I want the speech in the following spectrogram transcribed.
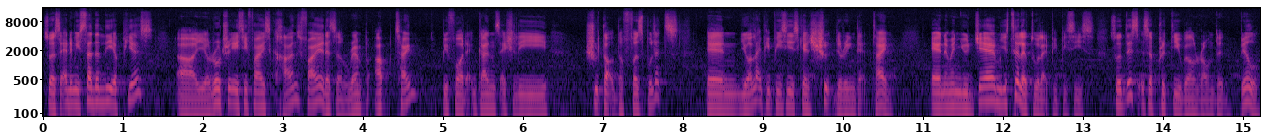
So as the enemy suddenly appears, uh, your rotary AC5s can't fire, there's a ramp up time before the guns actually shoot out the first bullets, and your light PPCs can shoot during that time. And when you jam, you still have two light PPCs. So this is a pretty well-rounded build.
